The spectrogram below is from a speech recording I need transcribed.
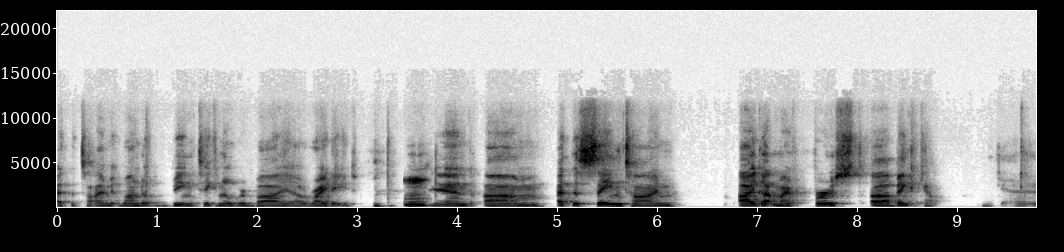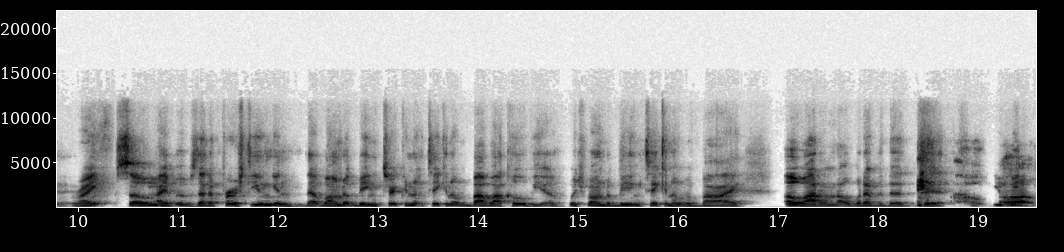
at the time. It wound up being taken over by uh, Rite Aid. Mm. And um, at the same time, I got my first uh, bank account Yes. right? So Mm. I, it was at a first union that wound up being taken taken over by Wachovia, which wound up being taken over by oh I don't know whatever the the Oh, You- uh,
